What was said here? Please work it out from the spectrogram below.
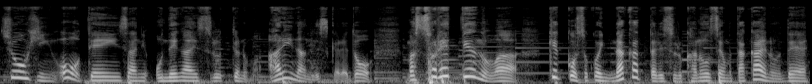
商品を店員さんにお願いするっていうのもありなんですけれど、まあそれっていうのは結構そこになかったりする可能性も高いので、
